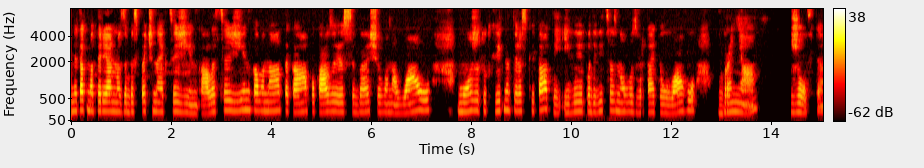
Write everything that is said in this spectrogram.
не так матеріально забезпечена, як ця жінка. Але ця жінка, вона така показує себе, що вона вау, може тут квітнути, розквітати. І ви подивіться знову, звертайте увагу вбрання. Жовте,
